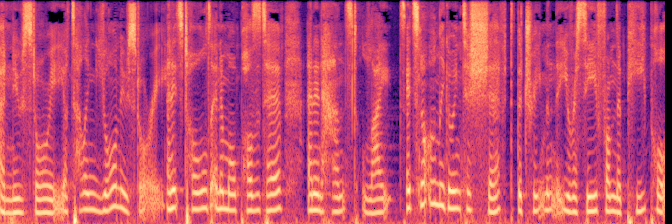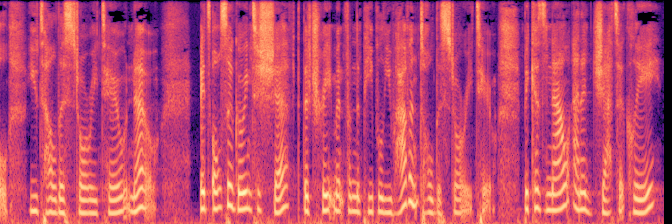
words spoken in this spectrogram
a new story. You're telling your new story, and it's told in a more positive and enhanced light. It's not only going to shift the treatment that you receive from the people you tell this story to, no. It's also going to shift the treatment from the people you haven't told this story to, because now energetically,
